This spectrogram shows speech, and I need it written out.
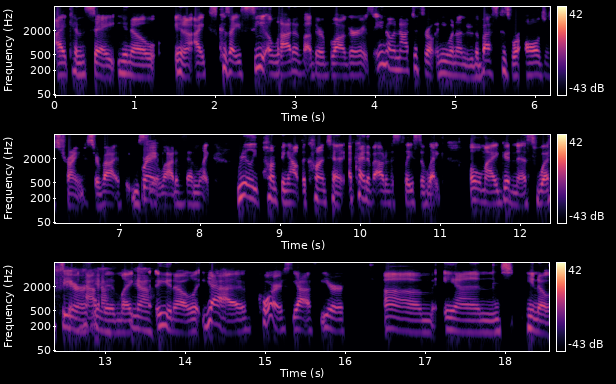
i can say you know you know i because i see a lot of other bloggers you know not to throw anyone under the bus because we're all just trying to survive but you see right. a lot of them like really pumping out the content uh, kind of out of this place of like oh my goodness what's going to happen yeah. like yeah. you know yeah of course yeah fear um and you know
